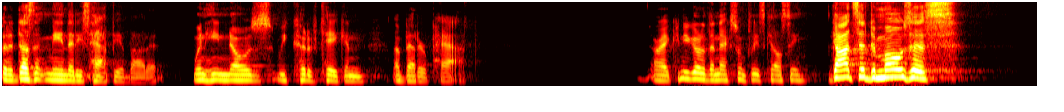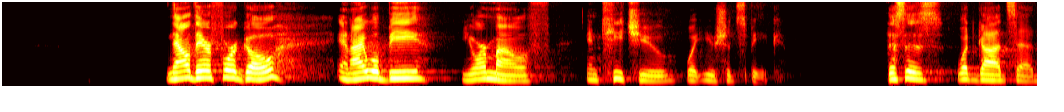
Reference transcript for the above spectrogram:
But it doesn't mean that He's happy about it when He knows we could have taken a better path. All right, can you go to the next one, please, Kelsey? God said to Moses, Now therefore go, and I will be your mouth and teach you what you should speak. This is what God said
